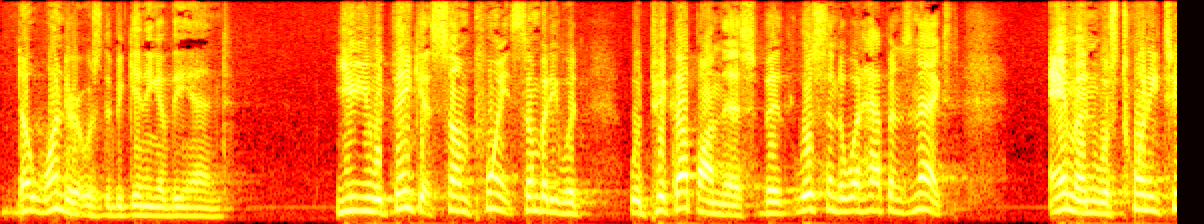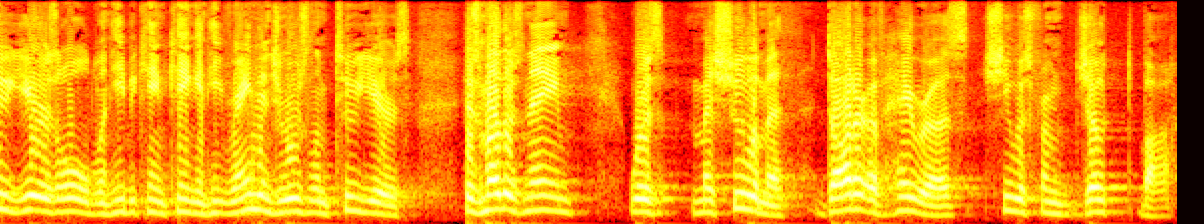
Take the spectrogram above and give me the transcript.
No wonder it was the beginning of the end. You, you would think at some point somebody would, would pick up on this, but listen to what happens next. Amon was 22 years old when he became king, and he reigned in Jerusalem two years. His mother's name was Meshullemeth, daughter of Haruz. She was from Jotbah.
